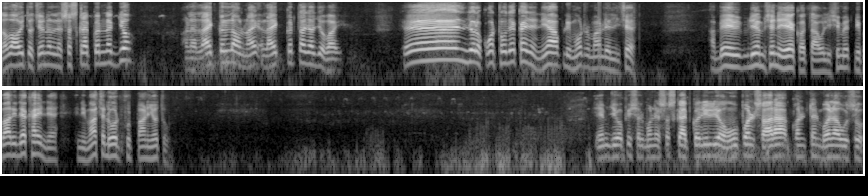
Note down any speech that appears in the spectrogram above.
નવા હોય તો ચેનલને સબસ્ક્રાઈબ કરી નાખજો અને લાઈક કરી લાવો લાઈક કરતા જાજો ભાઈ. એ જો કોઠો દેખાય ને ત્યાં આપણી મોટર માંડેલી છે. આ બે ડેમ છે ને, એક હતા, ઓલી સિમેન્ટની પારી દેખાય ને, એની માથે દોઢ ફૂટ પાણી હતું. એમજી ઓફિસર મને સબસ્ક્રાઈબ કરી લ્યો, હું પણ સારા કન્ટેન્ટ બનાવું છું.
